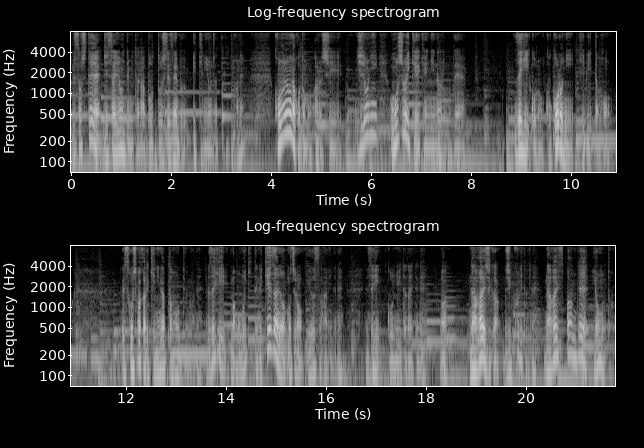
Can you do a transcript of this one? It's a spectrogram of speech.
でそして実際読んでみたら没頭して全部一気に読んじゃったりとかね。このようなこともあるし非常に面白い経験になるので是非この心に響いた本。少しばかり気になった本っていうのはね是非、まあ、思い切ってね経済のもちろん許す範囲でね是非購入いただいてね、まあ、長い時間じっくりとね長いスパンで読むと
